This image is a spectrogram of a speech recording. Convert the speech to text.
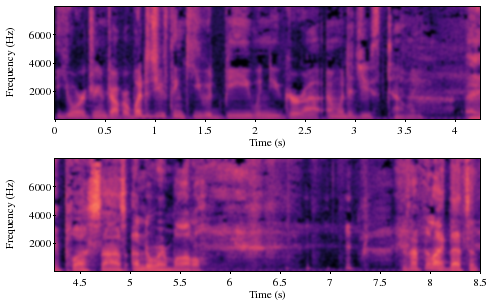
your dream job or what did you think you would be when you grew up and what did you tell me A plus size underwear model. Because I feel like that's an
